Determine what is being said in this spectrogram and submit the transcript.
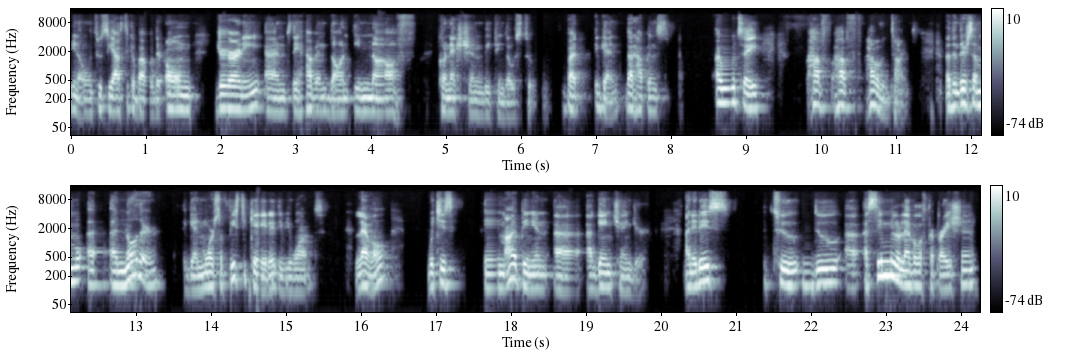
you know enthusiastic about their own journey and they haven't done enough connection between those two. But again that happens I would say half half half of the times. But then there's a, a, another again more sophisticated, if you want, level, which is, in my opinion, uh, a game changer, and it is to do a, a similar level of preparation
